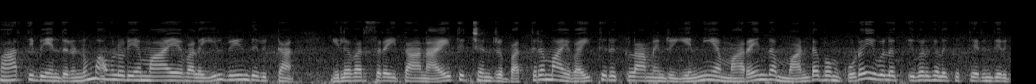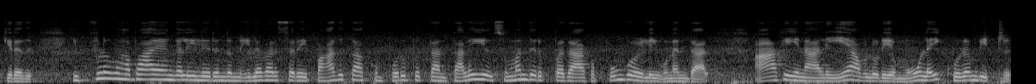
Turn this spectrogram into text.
பார்த்திபேந்திரனும் அவளுடைய மாய வலையில் வீழ்ந்து விட்டான். இளவரசரை தான் அழைத்துச் சென்று பத்திரமாய் வைத்திருக்கலாம் என்று எண்ணிய மறைந்த மண்டபம் கூட இவளுக்கு இவர்களுக்கு தெரிந்திருக்கிறது. இவ்வளவு அபாயங்களில் இருந்தும் இளவரசரை பாதுகாக்கும் பொறுப்பு தன் தலையில் சுமந்திருப்பதாக பூங்குழலி உணர்ந்தாள். ஆகையினாலேயே அவளுடைய மூளை குழம்பிற்று.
